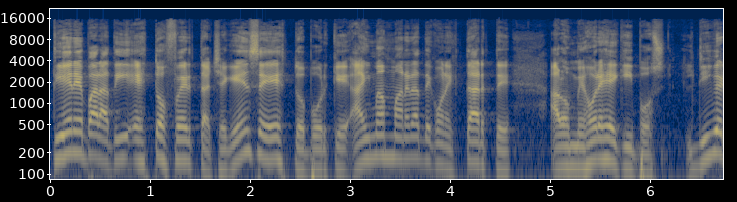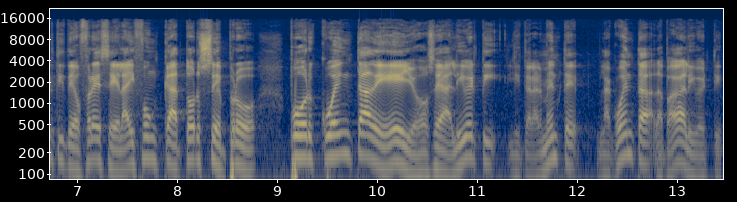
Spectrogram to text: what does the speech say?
tiene para ti esta oferta. Chequense esto porque hay más maneras de conectarte a los mejores equipos. Liberty te ofrece el iPhone 14 Pro por cuenta de ellos. O sea, Liberty, literalmente, la cuenta la paga Liberty.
